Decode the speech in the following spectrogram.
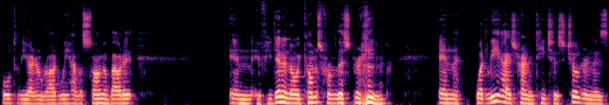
hold to the iron rod. We have a song about it. And if you didn't know, it comes from this dream. And what Lehi is trying to teach his children is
